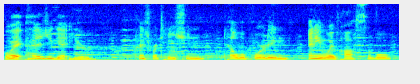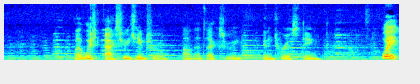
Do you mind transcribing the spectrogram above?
Wait, how did you get here? Transportation, teleporting, any way possible. My wish actually came true. Wow, that's actually interesting. Wait,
